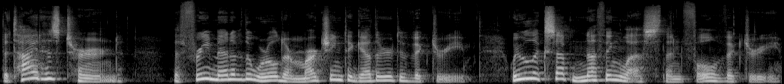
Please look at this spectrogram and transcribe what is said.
The tide has turned. The free men of the world are marching together to victory. We will accept nothing less than full victory.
